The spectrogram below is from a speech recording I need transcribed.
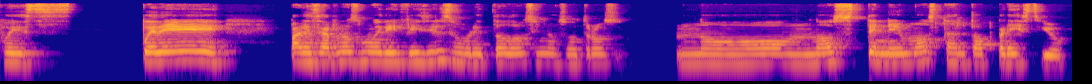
pues puede parecernos muy difícil, sobre todo si nosotros no nos tenemos tanto aprecio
